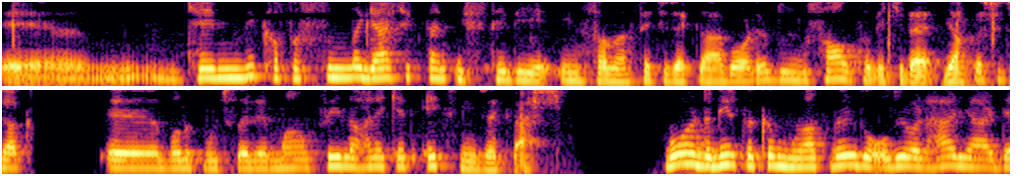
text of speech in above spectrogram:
E, kendi kafasında gerçekten istediği insanı seçecekler bu arada. Duygusal tabii ki de yaklaşacak e, balık burçları mantığıyla hareket etmeyecekler. Bu arada bir takım muratları da oluyor. Her yerde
